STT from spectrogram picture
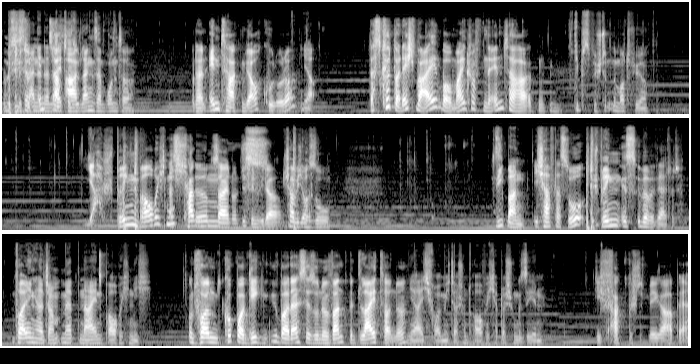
Und du siehst an der Enterhaken. Leiter so langsam runter. Oder ein Endhaken wäre auch cool, oder? Ja. Das könnte man echt mal einbauen. Minecraft eine Enterhaken. Gibt es bestimmt eine Mod für. Ja, springen brauche ich Das nicht. kann gut sein und ich bin wieder- Schaffe ich auch so. Sieht man, ich schaffe das so. Springen ist überbewertet. Vor allen Dingen in der Jump Map, nein, brauche ich nicht. Und vor allem, guck mal, gegenüber, da ist ja so eine Wand mit Leitern, ne? Ja, ich freue mich da schon drauf. Ich habe das schon gesehen. Die fuckt bestimmt mega ab, ey.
